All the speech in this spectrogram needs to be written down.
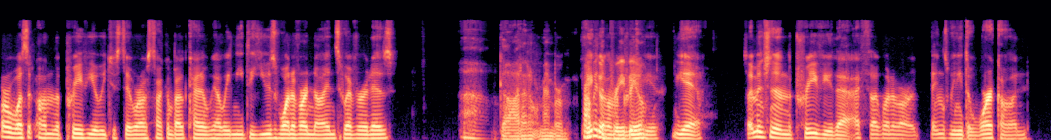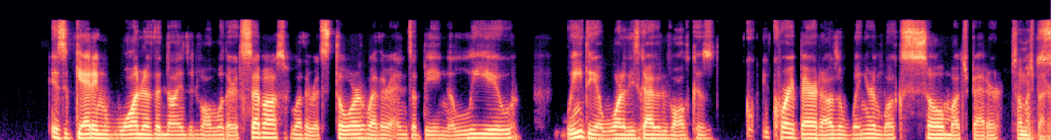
or was it on the preview we just did where I was talking about kind of how we need to use one of our nines, whoever it is? Oh God, I don't remember. Probably the preview. the preview. Yeah. So I mentioned in the preview that I feel like one of our things we need to work on is getting one of the nines involved, whether it's Sebas, whether it's Thor, whether it ends up being Aliyu. We need to get one of these guys involved because Corey Baird as a winger looks so much better. So much better.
